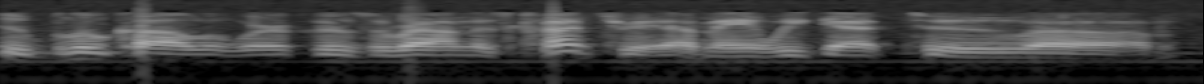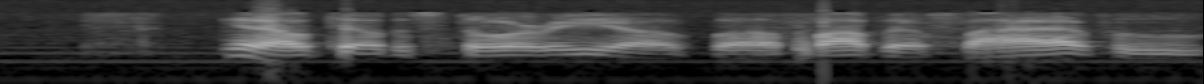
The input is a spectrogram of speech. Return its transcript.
to blue collar workers around this country. I mean, we got to, um, you know, tell the story of uh, father of five who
